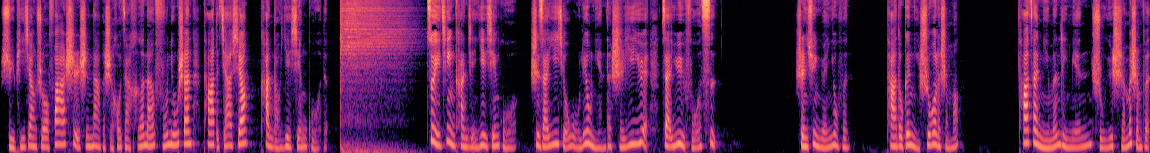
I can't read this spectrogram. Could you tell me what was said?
许皮匠说：“发誓是那个时候在河南伏牛山他的家乡看到叶先国的，最近看见叶先国。”是在一九五六年的十一月，在玉佛寺。审讯员又问：“他都跟你说了什么？他在你们里面属于什么身份？”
